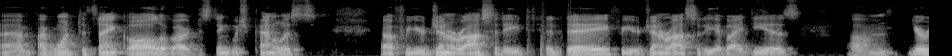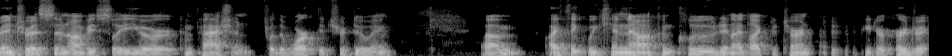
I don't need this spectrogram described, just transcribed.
Um, I want to thank all of our distinguished panelists uh, for your generosity today, for your generosity of ideas, um, your interests, and obviously your compassion for the work that you're doing. Um, I think we can now conclude, and I'd like to turn to Peter Herdrich,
